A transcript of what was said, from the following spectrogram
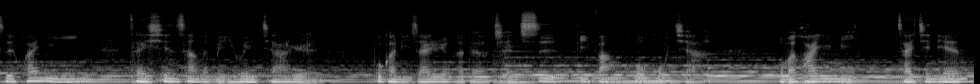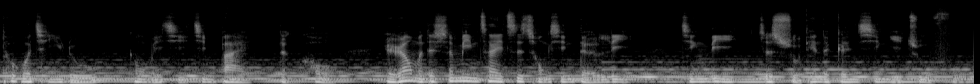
是欢迎在线上的每一位家人，不管你在任何的城市、地方或国家，我们欢迎你在今天透过情如跟我们一起敬拜、等候，也让我们的生命再一次重新得力，经历这暑天的更新与祝福。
